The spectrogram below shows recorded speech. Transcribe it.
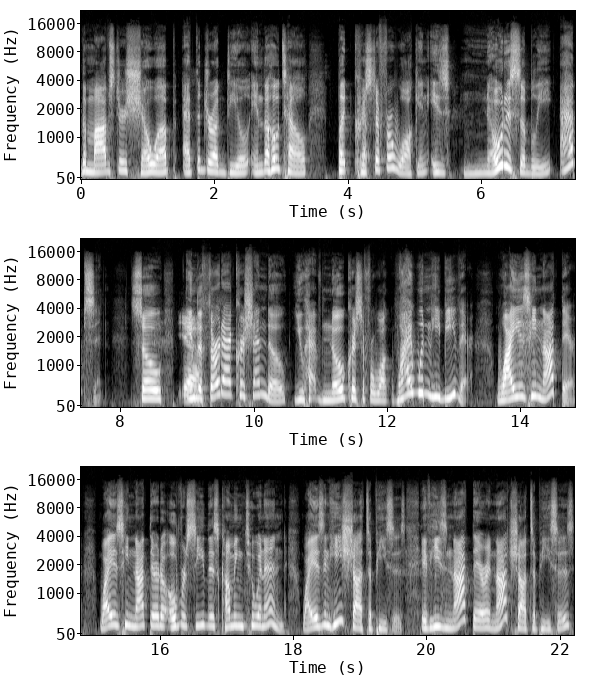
the mobsters show up at the drug deal in the hotel, but Christopher Walken is noticeably absent. So in the third act crescendo, you have no Christopher Walken. Why wouldn't he be there? Why is he not there? Why is he not there to oversee this coming to an end? Why isn't he shot to pieces? If he's not there and not shot to pieces,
